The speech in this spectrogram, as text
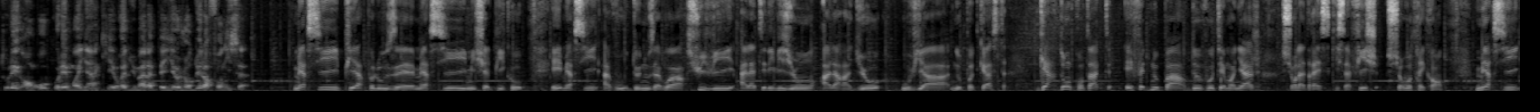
tous les grands groupes ou les moyens qui auraient du mal à payer aujourd'hui leurs fournisseurs. Merci Pierre Pelouzet, merci Michel Picot et merci à vous de nous avoir suivis à la télévision, à la radio ou via nos podcasts. Gardons le contact et faites-nous part de vos témoignages sur l'adresse qui s'affiche sur votre écran. Merci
